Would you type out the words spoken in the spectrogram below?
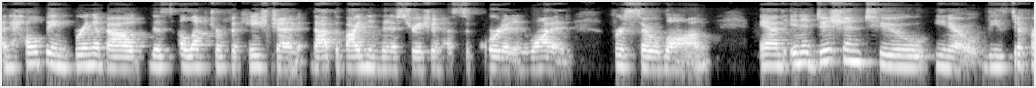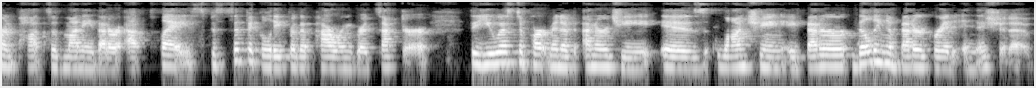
and helping bring about this electrification that the Biden administration has supported and wanted for so long. And in addition to, you know, these different pots of money that are at play specifically for the power and grid sector, the US Department of Energy is launching a better building a better grid initiative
